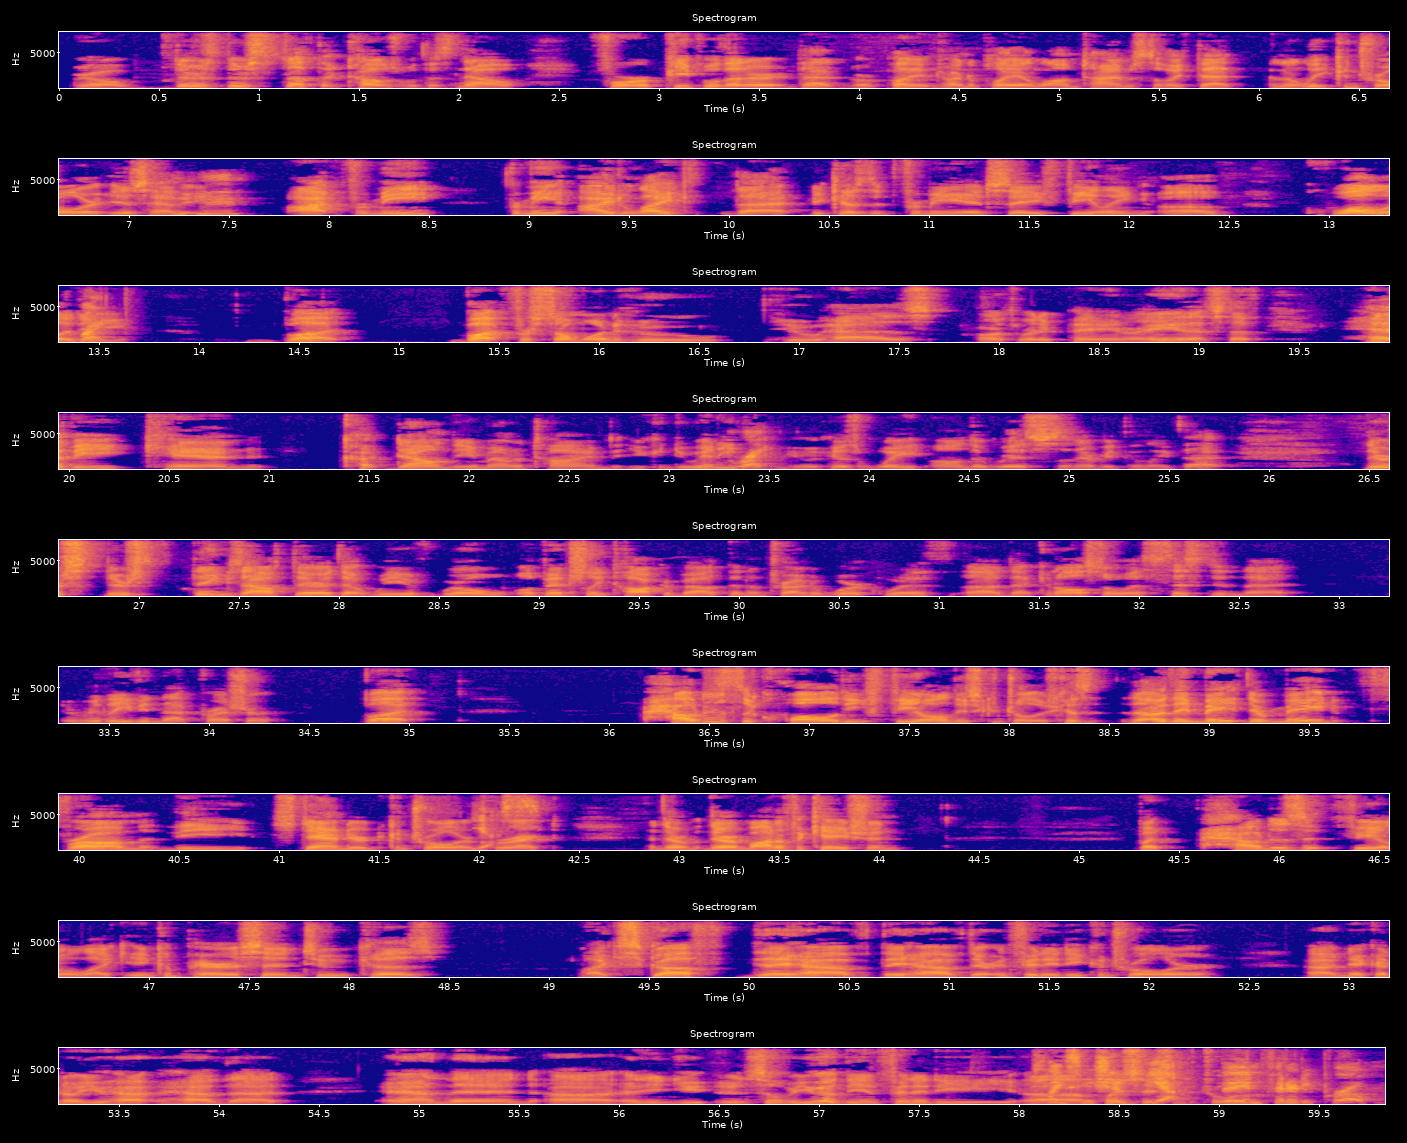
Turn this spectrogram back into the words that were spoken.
you know, there's there's stuff that comes with this. Now, for people that are that are playing, trying to play a long time, stuff like that, an elite controller is heavy. mhm. I for me, for me, I like that because it, for me, it's a feeling of quality. Right. But but for someone who who has arthritic pain or any of that stuff, heavy can cut down the amount of time that you can do anything Right. because weight on the wrists and everything like that. There's there's things out there that we will eventually talk about that I'm trying to work with uh, that can also assist in that relieving that pressure. But how does the quality feel on these controllers? Because are they made? They're made from the standard controller, Yes. correct? And they're they're a modification. But how does it feel like in comparison to because like Scuf, they have they have their Infinity controller. Uh, Nick, I know you have have that, and then uh, and you and Silver, you have the Infinity uh, PlayStation, PlayStation, yeah, controller. the Infinity Pro.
